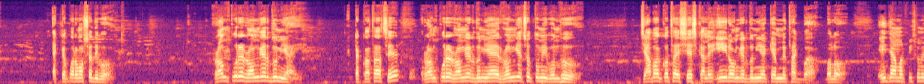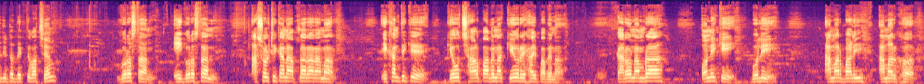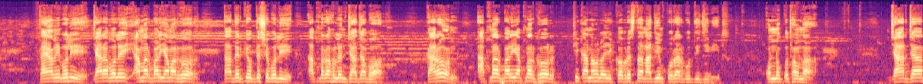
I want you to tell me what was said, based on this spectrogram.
একটা পরামর্শ দিব। রংপুরের রঙের দুনিয়ায়। একটা কথা আছে, রংপুরের রঙের দুনিয়ায় রঙেছো তুমি বন্ধু। যাবা কোথায় শেষকালে এই রঙের দুনিয়া কেমনে থাকবা, বলো। এই যে আমার পিছনে যেটা দেখতে পাচ্ছেন, গোরস্থান। এই গোরস্থান আসল ঠিকানা আপনার আর আমার। এখান থেকে কেউ ছাড় পাবে না, কেউ রেহাই পাবে না। কারণ আমরা অনেকেই বলি আমার বাড়ি আমার ঘর। তাই আমি বলি, যারা বলে আমার বাড়ি আমার ঘর, তাদেরকে উদ্দেশ্যে বলি, আপনারা হলেন যা যাযাবর। কারণ, আপনার বাড়ি, আপনার ঘর ঠিকানা হলো এই কবরস্থান আজিমপুর আর বুদ্ধিজীবীর। অন্য কোথাও না। যার যার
